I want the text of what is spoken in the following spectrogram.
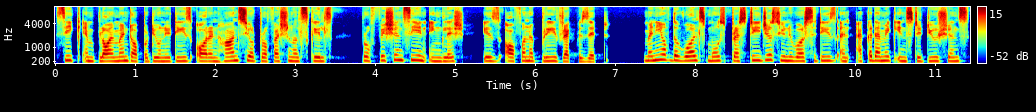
seek employment opportunities, or enhance your professional skills, proficiency in English is often a prerequisite. Many of the world's most prestigious universities and academic institutions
